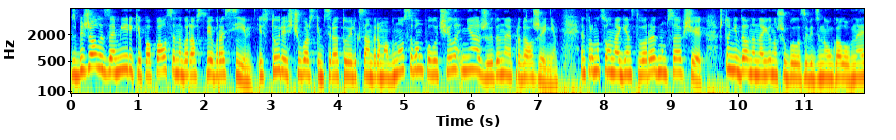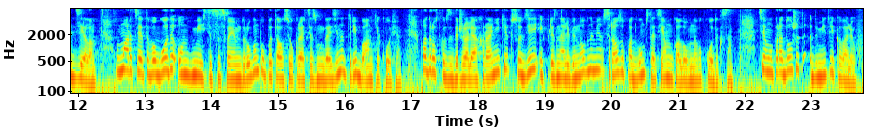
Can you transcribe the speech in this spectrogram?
Сбежал из Америки, попался на воровстве в России. История с чувашским сиротой Александром Обносовым получила неожиданное продолжение. Информационное агентство «Регнум» сообщает, что недавно на юношу было заведено уголовное дело. В марте этого года он вместе со своим другом попытался украсть из магазина три банки кофе. Подростков задержали охранники. В суде их признали виновными сразу по двум статьям Уголовного кодекса. Тему продолжит Дмитрий Ковалев.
